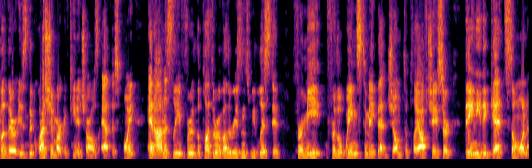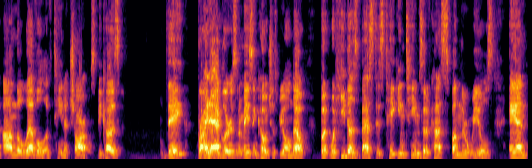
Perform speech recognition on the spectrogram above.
but there is the question mark of Tina Charles at this point. and honestly, for the plethora of other reasons we listed, for me, for the Wings to make that jump to playoff chaser, they need to get someone on the level of Tina Charles because they Brian Agler is an amazing coach, as we all know. But what he does best is taking teams that have kind of spun their wheels. And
